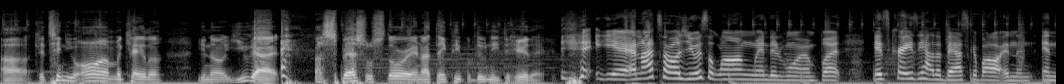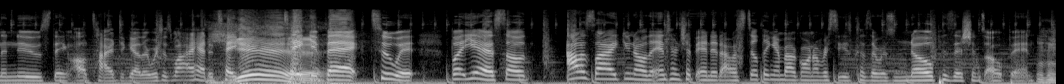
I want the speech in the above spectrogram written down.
uh, continue on, Mikala. You know, you got a special story, and I think people do need to hear that. yeah, and I told you it's a long-winded one, but it's crazy how the basketball and the and the news thing all tied together, which is why I had to take yeah. take it back to it. But yeah, so I was like, you know, the internship ended. I was still thinking about going overseas because there was no positions open. Mm-hmm.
